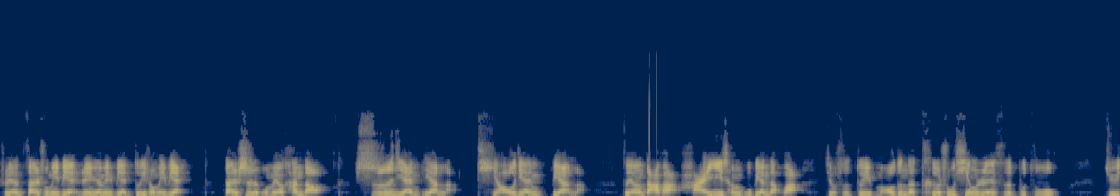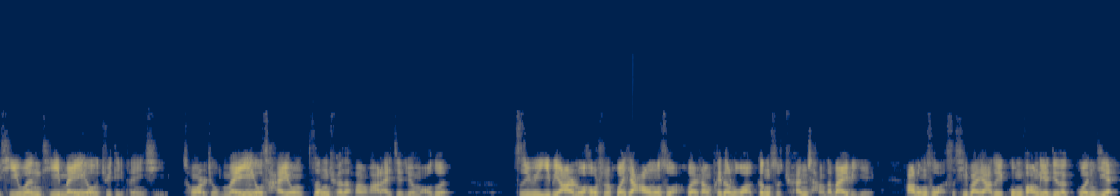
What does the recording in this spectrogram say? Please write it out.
虽然战术没变，人员没变，对手没变，但是我们要看到时间变了，条件变了。这样打法还一成不变的话，就是对矛盾的特殊性认识不足，具体问题没有具体分析。从而就没有采用正确的方法来解决矛盾。至于一比二落后时换下阿隆索，换上佩德罗，更是全场的败笔。阿隆索是西班牙队攻防连接的关键，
